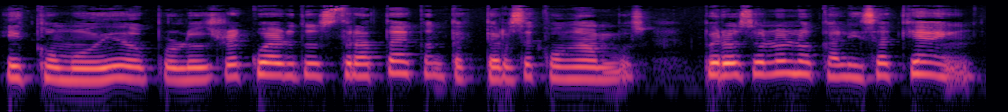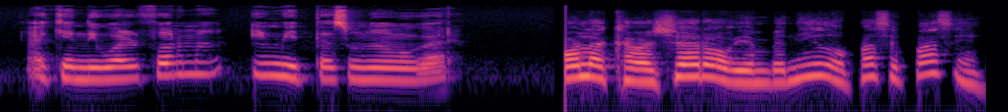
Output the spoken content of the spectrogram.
y, conmovido por los recuerdos, trata de contactarse con ambos, pero solo localiza a Kevin, a quien de igual forma invita a su nuevo hogar. Hola, caballero, bienvenido, pase, pase.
